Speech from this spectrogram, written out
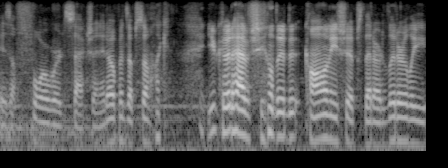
is a forward section. It opens up some like you could have shielded colony ships that are literally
